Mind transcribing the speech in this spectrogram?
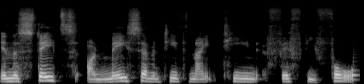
In the States on May 17th, 1954,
